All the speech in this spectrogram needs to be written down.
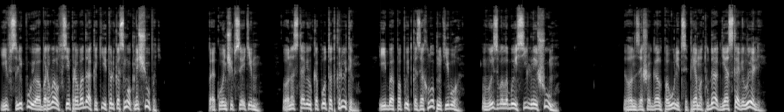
и вслепую оборвал все провода, какие только смог нащупать. Покончив с этим, он оставил капот открытым, ибо попытка захлопнуть его вызвала бы сильный шум. Он зашагал по улице прямо туда, где оставил Элли.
